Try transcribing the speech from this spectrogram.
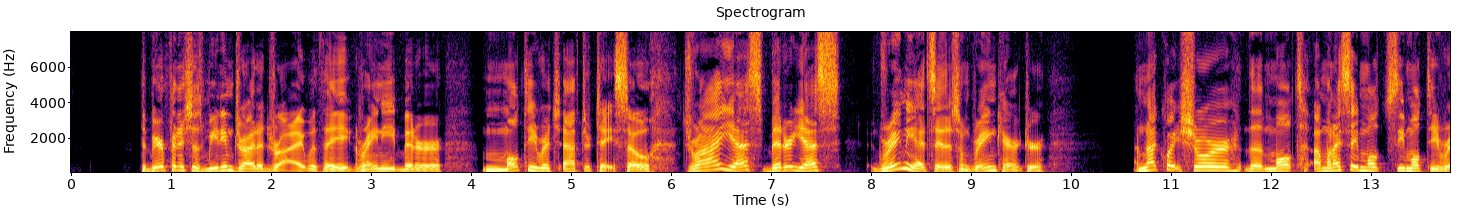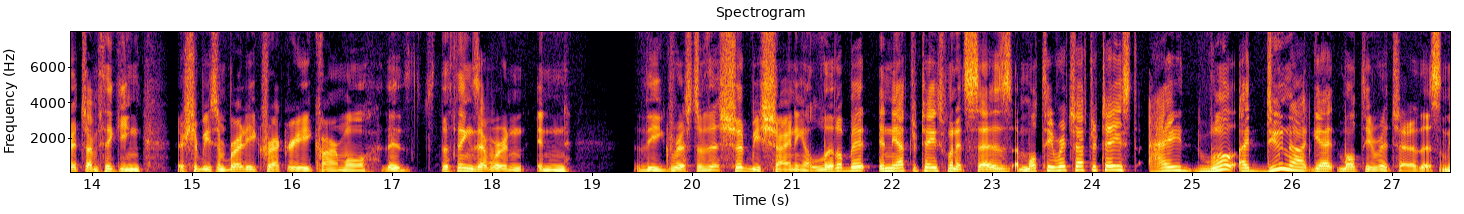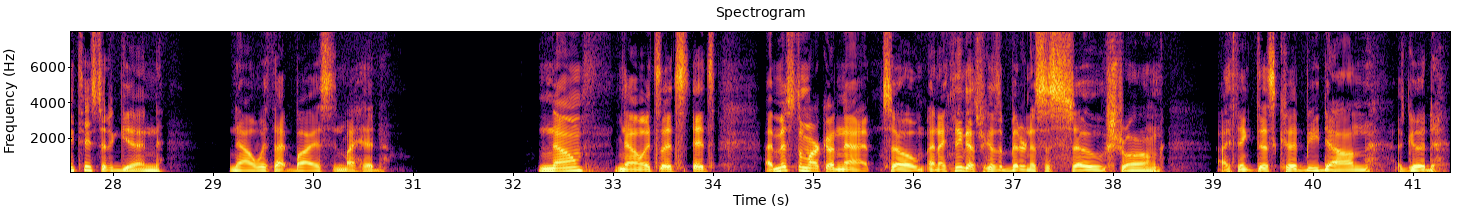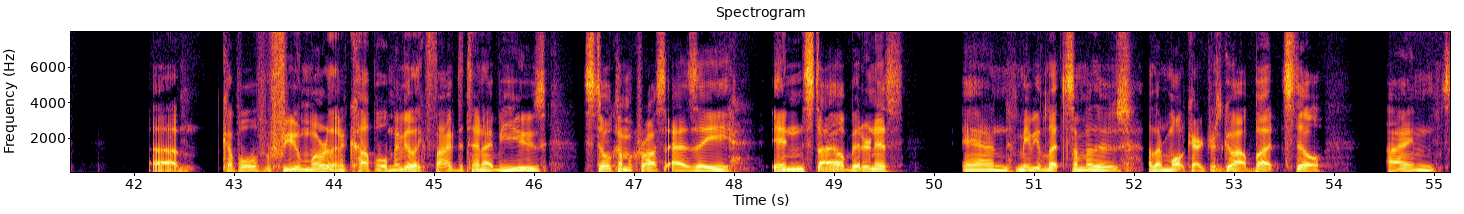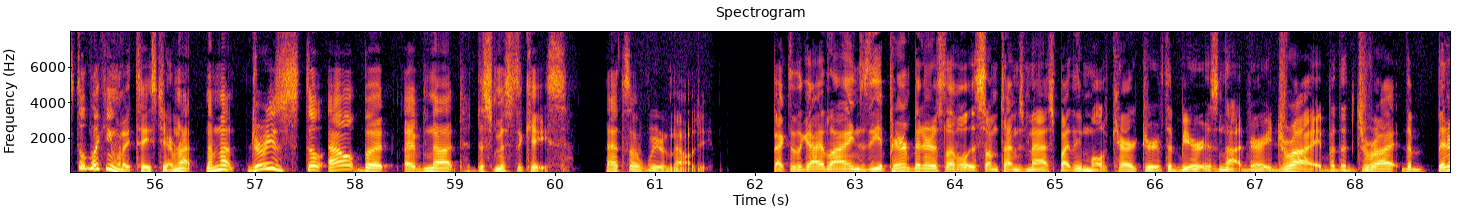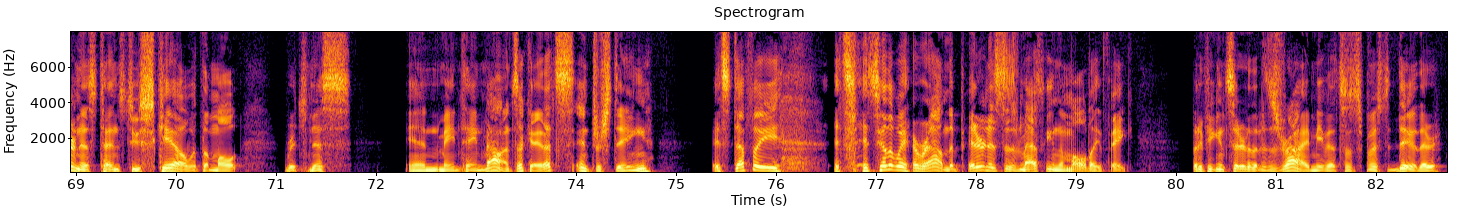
The beer finishes medium dry to dry with a grainy, bitter, malty rich aftertaste. So dry, yes. Bitter, yes. Grainy, I'd say there's some grain character. I'm not quite sure the malt. Um, when I say malty malty rich, I'm thinking there should be some bready, crackery, caramel. The the things that were in in the grist of this should be shining a little bit in the aftertaste when it says a malty-rich aftertaste. I will I do not get malty-rich out of this. Let me taste it again now with that bias in my head. No, no, it's it's it's I missed the mark on that. So, and I think that's because the bitterness is so strong. I think this could be down a good uh, couple, few more than a couple, maybe like five to ten IBUs. Still come across as a in style bitterness and maybe let some of those other malt characters go out. But still, I'm still liking what I taste here. I'm not, I'm not, jury's still out, but I've not dismissed the case. That's a weird analogy. Back to the guidelines. The apparent bitterness level is sometimes masked by the malt character if the beer is not very dry, but the dry, the bitterness tends to scale with the malt richness and maintain balance. Okay, that's interesting. It's definitely it's it's the other way around. The bitterness is masking the malt, I think. But if you consider that it's dry, maybe that's what it's supposed to do. They're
